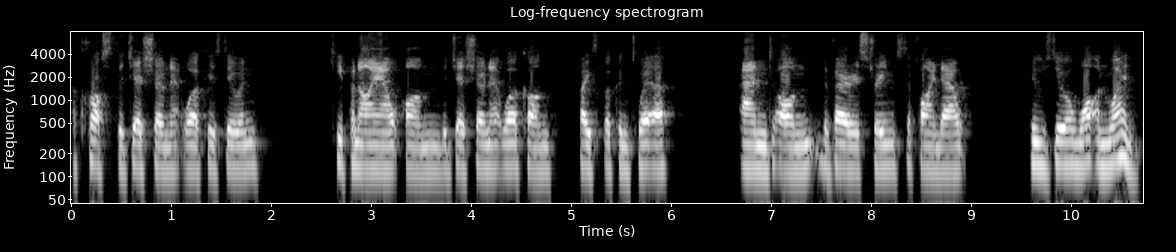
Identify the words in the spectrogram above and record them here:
across the Jez Show network is doing, keep an eye out on the Jez Show network on Facebook and Twitter, and on the various streams to find out who's doing what and when.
